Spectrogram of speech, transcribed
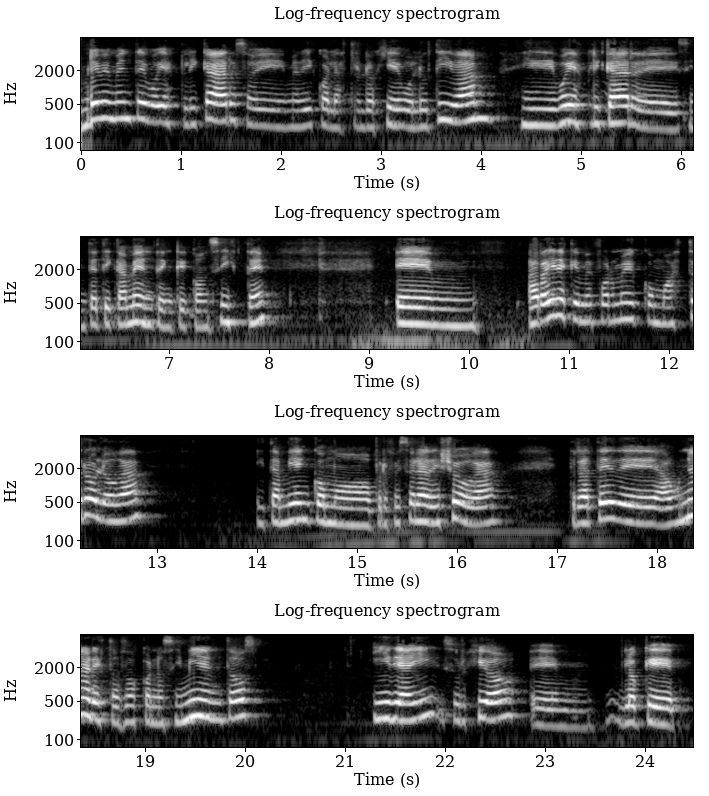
brevemente voy a explicar, soy, me dedico a la astrología evolutiva y voy a explicar eh, sintéticamente en qué consiste. Eh, a raíz de que me formé como astróloga y también como profesora de yoga, traté de aunar estos dos conocimientos y de ahí surgió eh, lo que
